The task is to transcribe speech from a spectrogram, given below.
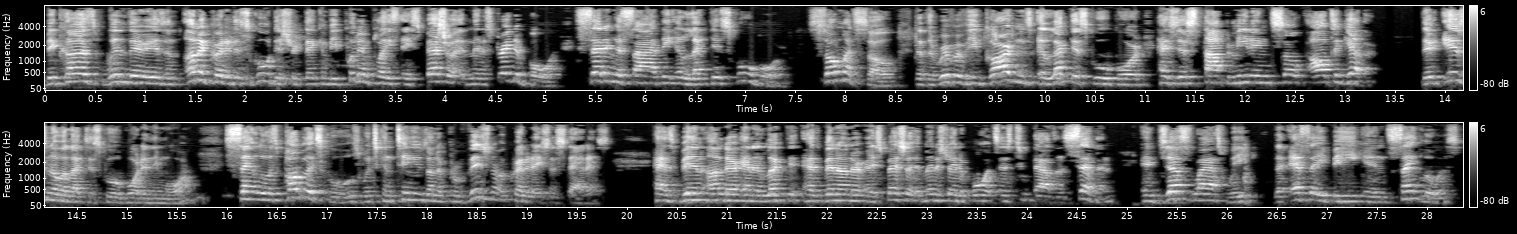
because when there is an unaccredited school district, there can be put in place a special administrative board setting aside the elected school board. So much so that the Riverview Gardens elected school board has just stopped meeting so altogether. There is no elected school board anymore. St. Louis Public Schools, which continues under provisional accreditation status, has been under an elected has been under a special administrative board since 2007 and just last week the SAB in St. Louis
